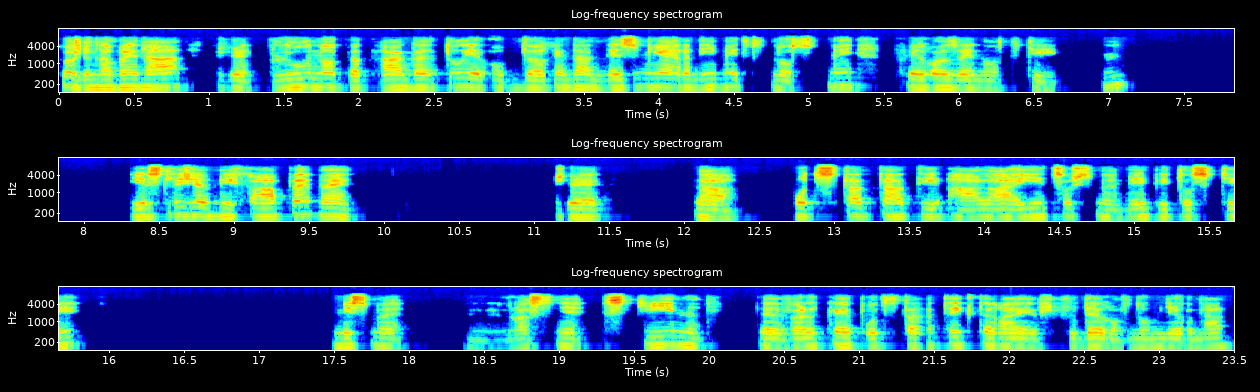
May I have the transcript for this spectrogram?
To znamená, že lůno Tathagatu je obdarena nezměrnými cnostmi přirozenosti. Hm? Jestliže my chápeme, že ta podstata ty áláji, což jsme my bytosti, my jsme vlastně stín té velké podstaty, která je všude rovnoměrná.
